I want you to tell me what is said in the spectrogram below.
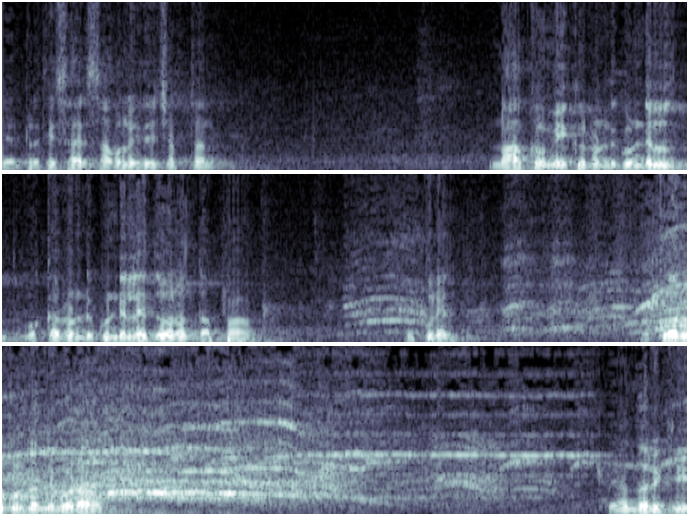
నేను ప్రతిసారి సభలో ఇదే చెప్తాను. నాకు మీకు రెండు గుండెలు ఒక రెండు గుండెలే దూరం తప్ప ఎక్కువ లేదు. కోరుకుంటుంది కూడా మీ అందరికీ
